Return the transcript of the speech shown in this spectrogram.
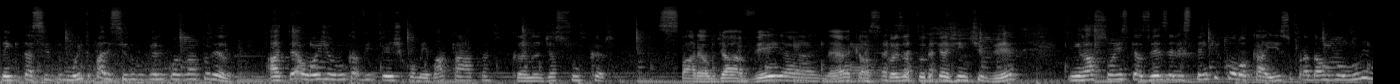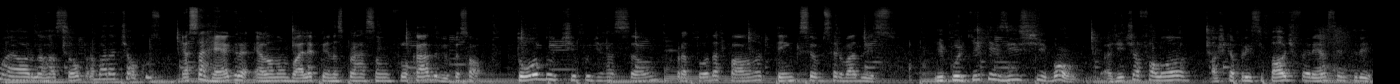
tem que estar sido muito parecido com o que ele encontra na natureza. Até hoje eu nunca vi peixe comer batata, cana de açúcar, farelo de aveia, né? Aquelas coisas tudo que a gente vê em rações que às vezes eles têm que colocar isso para dar um volume maior na ração para baratear o custo. Essa regra, ela não vale apenas para ração flocada, viu, pessoal? Todo tipo de ração, para toda a fauna, tem que ser observado isso. E por que que existe? Bom, a gente já falou, acho que a principal diferença entre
